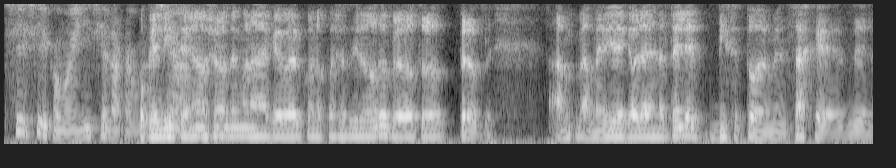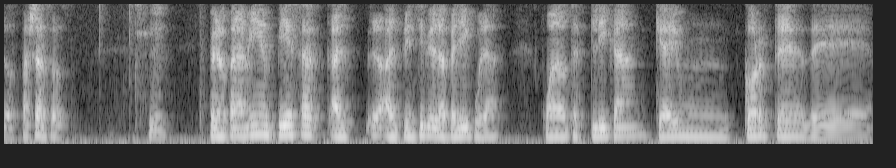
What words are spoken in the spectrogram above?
Sí, sí, como inicia la revolución. Porque él dice, no, yo no tengo nada que ver con los payasos y lo otro, pero otro, pero a, a medida que habla en la tele, dice todo el mensaje de los payasos. Sí, Pero para mí empieza al, al principio de la película, cuando te explican que hay un corte de,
